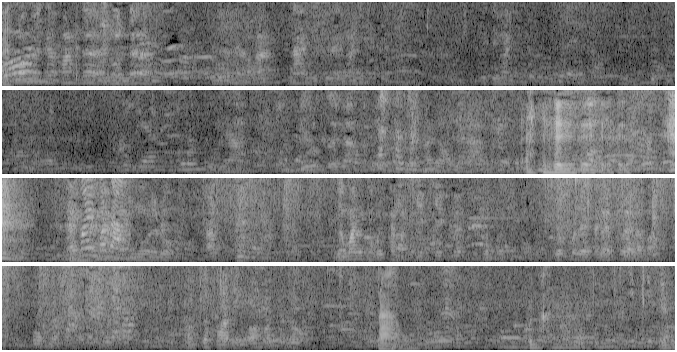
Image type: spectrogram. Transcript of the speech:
พ่อแม่แค่ฟัง ยังไปตัดยกไปยกไปเลยยกไปแล้วแบบเหนาวคุณครับ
